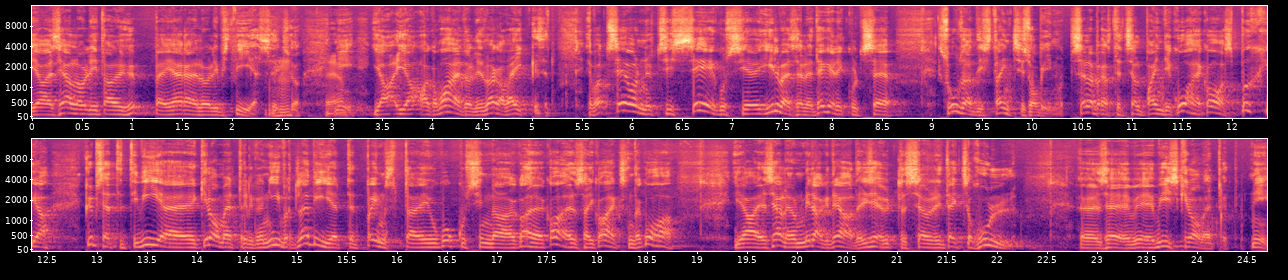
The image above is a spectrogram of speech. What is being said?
ja seal oli ta hüppe järel oli vist viies, eks ju mm. -hmm. nii, ja, ja aga vahed olid väga väikesed. ja vot see on nüüd siis see, kus Ilvesele tegelikult see suusadistants ei sobinud, sellepärast et seal pandi kohe gaas põhja, küpsetati viie kilomeetriga niivõrd läbi, et, et põhimõtteliselt ta ju kukkus sinna ka, ka, sai kaheksanda koha ja, ja seal ei olnud midagi teha, ta ise ütles, see oli täitsa hull Äh, see viis kilomeetrit, nii,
